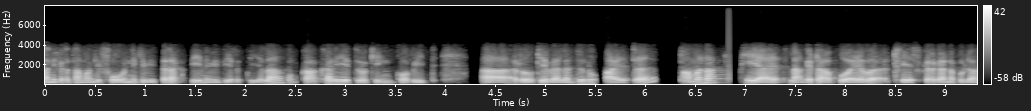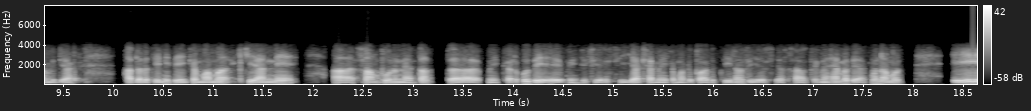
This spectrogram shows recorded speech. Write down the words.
තනිකර තමන්ගේ ෆෝන් එකේ විතරක් තියෙන විදියට තියලා මොකක් හරි හේතුවකින් කොවිඩ් රෝගය වැළඳුණු අයට පමණක් ඒ අය ළඟට ආපු අයව ට්‍රේස් කරගන්න පුළුවන් විදියක් හදලා තියෙන. ඒක මම කියන්නේ සම්පූර්ණ නැතත් මේ කරපු දේ මේක 100ක් හැම එකම අඩුපාඩු තියෙනවා 100 සාර්ථක නැ හැම දෙයක්ම නමුත් ඒ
